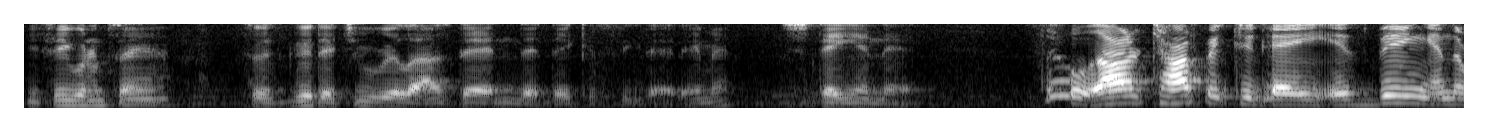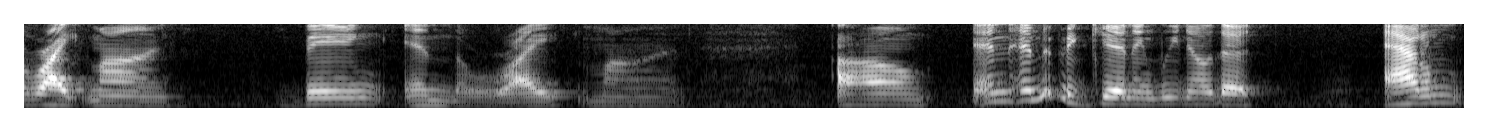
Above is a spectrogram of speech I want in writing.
You see what I'm saying? So it's good that you realize that and that they can see that. Amen. Stay in that. So our topic today is being in the right mind. Being in the right mind. Um, and in the beginning, we know that Adam,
